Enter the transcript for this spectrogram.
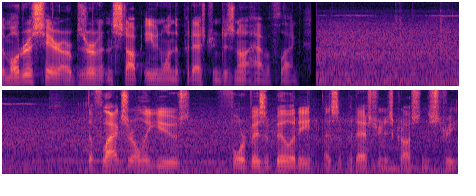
The motorists here are observant and stop even when the pedestrian does not have a flag. The flags are only used for visibility as the pedestrian is crossing the street.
